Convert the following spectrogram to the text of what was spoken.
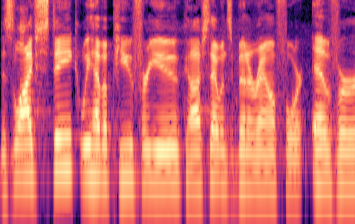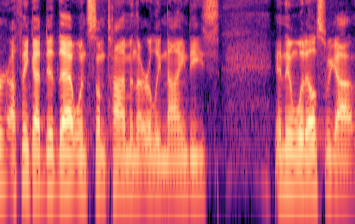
Does life stink? We have a pew for you. Gosh, that one's been around forever. I think I did that one sometime in the early 90s. And then what else we got?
